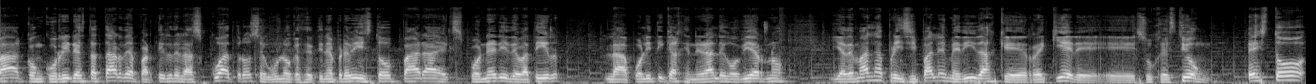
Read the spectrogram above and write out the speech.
va a concurrir esta tarde a partir de las 4, según lo que se tiene previsto, para exponer y debatir la política general de gobierno y además las principales medidas que requiere eh, su gestión. Esto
